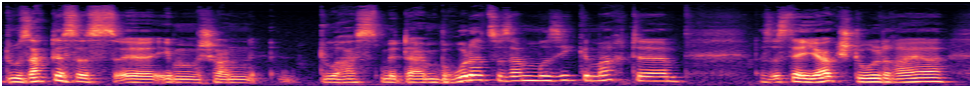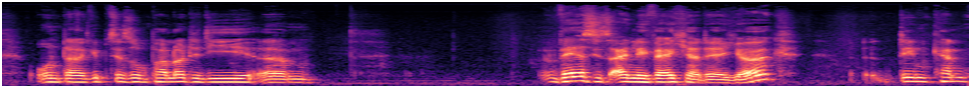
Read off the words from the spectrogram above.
du sagtest es äh, eben schon, du hast mit deinem Bruder zusammen Musik gemacht. Äh, das ist der Jörg Stuhldreier. Und da gibt es ja so ein paar Leute, die. Ähm, wer ist jetzt eigentlich welcher? Der Jörg? Den kenn,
